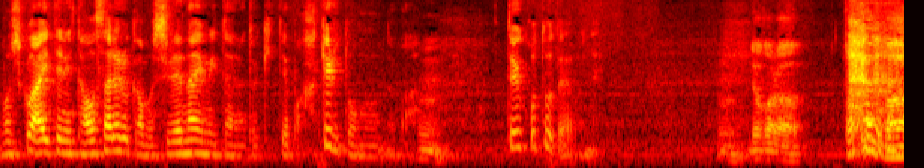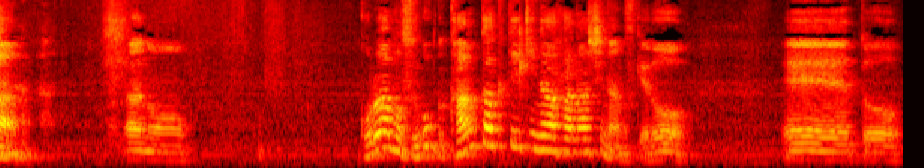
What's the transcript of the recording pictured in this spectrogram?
もしくは相手に倒されるかもしれないみたいな時ってやっぱかけると思うんだわ、うん。っていうことだよね。うんだから例えば あのこれはもうすごく感覚的な話なんですけどえっ、と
